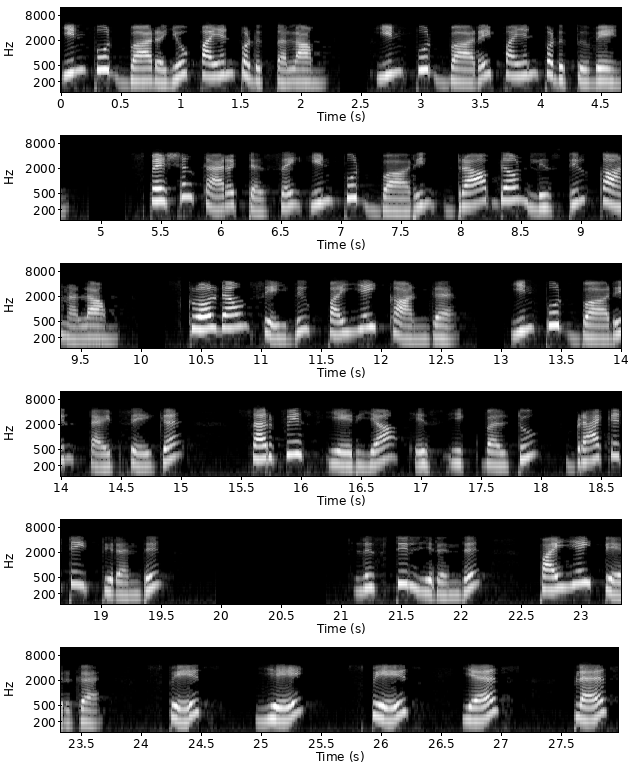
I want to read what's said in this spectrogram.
இன்புட் பார் ஐயோ பயன்படுத்தலாம். இன்புட் பார் ஐ பயன்படுத்துவேன். ஸ்பெஷல் கேரக்டர்ஸ் ஐ இன்புட் பார் ன் டிராப் டவுன் லிஸ்ட் ல் காணலாம். ஸ்க்ரோல் டவுன் செய்து பி ஐ காண்க. இன்புட் பார் ல் டைப் செய்க. Surface area is equal to bracket ஐ திறந்து லிஸ்ட் இலிருந்து பி ஐ தேர்க. ஸ்பேஸ் ஆ ஸ்பேஸ் ஸ் பிளஸ்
